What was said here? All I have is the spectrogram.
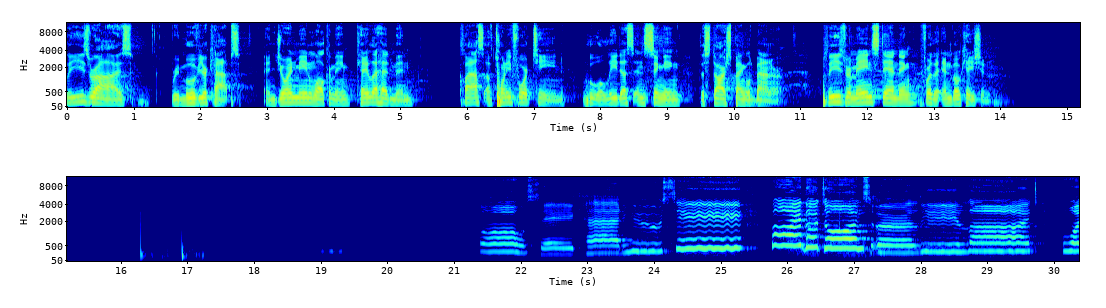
Please rise, remove your caps, and join me in welcoming Kayla Hedman, class of 2014, who will lead us in singing the Star Spangled Banner. Please remain standing for the invocation.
